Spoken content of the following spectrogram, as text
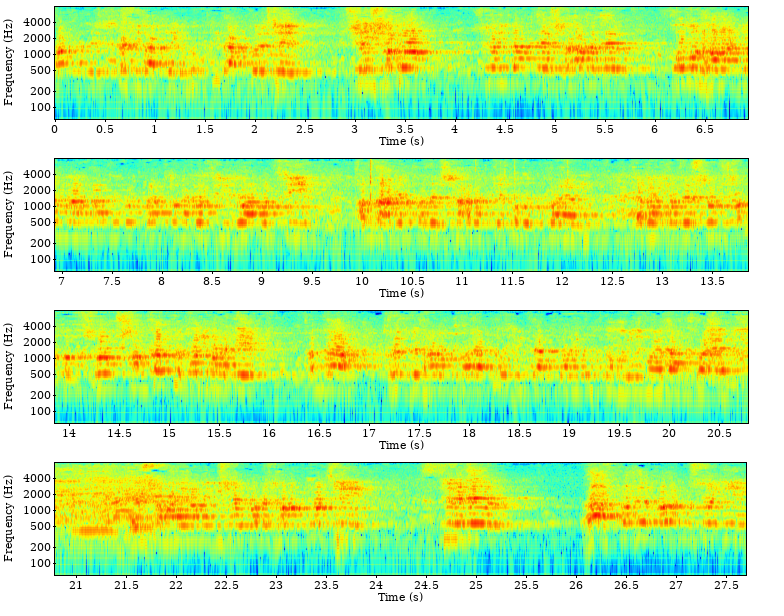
বাংলাদেশ পেশিবাদ থেকে মুক্তি লাভ করেছে, সেই সকল শহীদানদের, শাহাদাতের কবুল হওয়ার জন্য নিকট প্রার্থনা করছি, দোয়া করছি। আল্লাহ যেন তাদের শাহাদাতকে কবুল করেন এবং তাদের শোক সন্তপ্ত- পরিবারকে আল্লাহ ধৈর্য ধারণ করার তৌফিক দান করেন, উত্তম বিনিময় দান করেন। এই সময়ে আমি বিশেষভাবে স্মরণ করছি সিলেটের রাজপথের সৈনিক,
